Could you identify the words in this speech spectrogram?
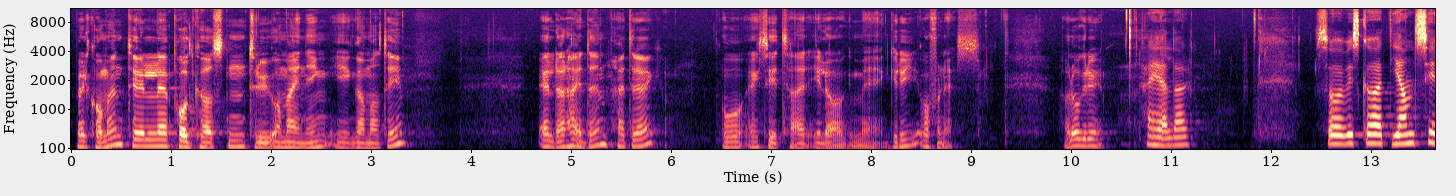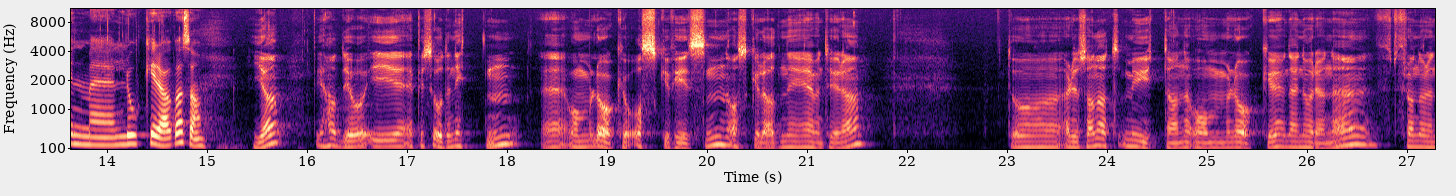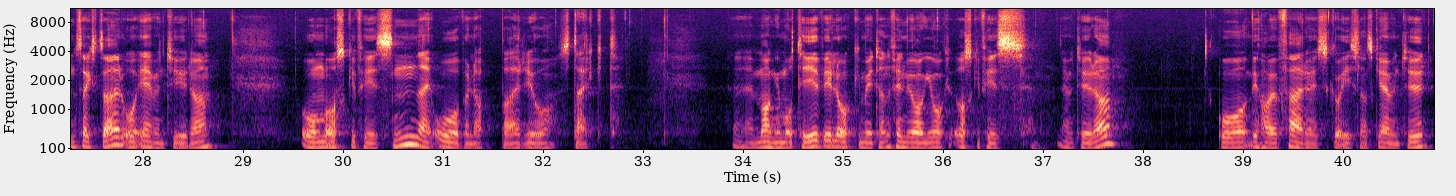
Velkommen til podkasten 'Tru og meining i gammeltid'. Eldar Heide heter jeg, og jeg sitter her i lag med Gry Offernes. Hallo, Gry. Hei, Eldar. Så vi skal ha et gjensyn med Loke i dag, altså? Ja, vi hadde jo i episode 19 eh, om Låke og Oskefisen, Oskeladden i eventyra. Da er det jo sånn at mytene om Låke, de norrøne fra norrøne tekster, og eventyra om oskefisen overlapper jo sterkt. Eh, mange motiv i låkemytene finner vi òg i oskefis-eventyrene. Og vi har jo færøyske og islandske eventyr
